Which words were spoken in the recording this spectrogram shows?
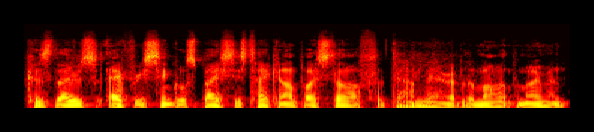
Because those every single space is taken up by staff down there at La Mare at the moment.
